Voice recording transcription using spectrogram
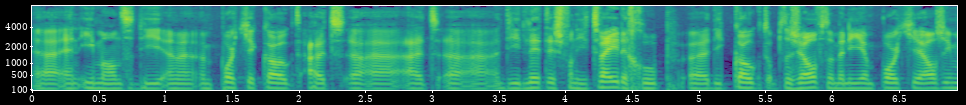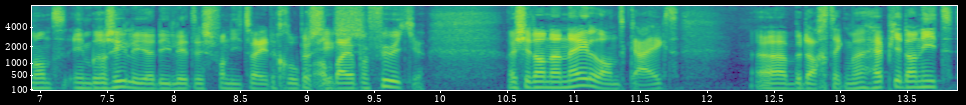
Uh, en iemand die een, een potje kookt uit, uh, uit die lid is van die tweede groep, die kookt op dezelfde manier een potje als iemand in Brazilië die lid is van die tweede groep, Precies. al bij op een vuurtje. Als je dan naar Nederland kijkt, bedacht ik me, heb je dan niet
